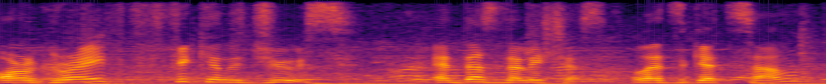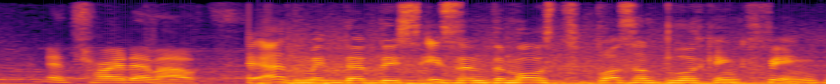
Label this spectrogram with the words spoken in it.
or grape thickened juice. And that's delicious. Let's get some and try them out. I admit that this isn't the most pleasant looking thing,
